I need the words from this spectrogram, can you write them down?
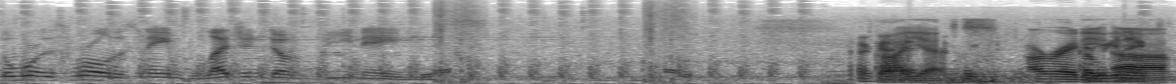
the this world is named Legend of Beanades. Okay. Ah, yes. Are we Alrighty, gonna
